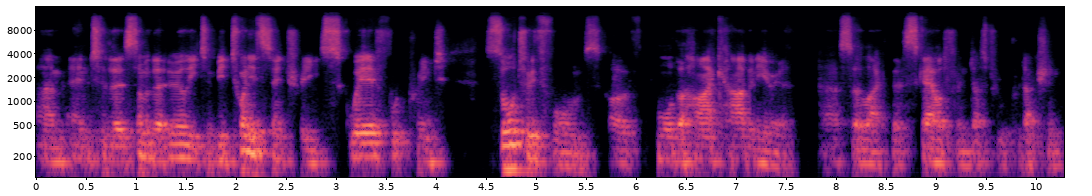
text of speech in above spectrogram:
um, and to the, some of the early to mid 20th century square footprint sawtooth forms of more the high carbon area, uh, so like the scaled for industrial production.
